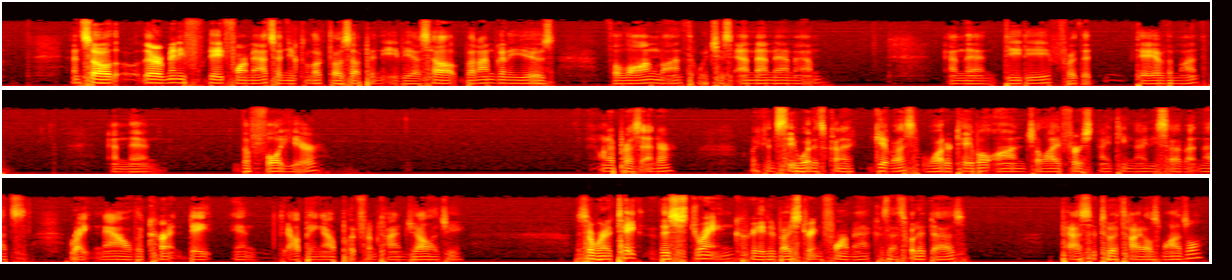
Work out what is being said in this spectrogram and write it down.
And so there are many date formats, and you can look those up in the EVS help. But I'm going to use the long month, which is MMMM, and then DD for the day of the month, and then the full year. When I press enter, we can see what it's going to give us. Water table on July 1st, 1997. That's right now the current date in being output from time geology. So we're going to take this string created by string format, because that's what it does, pass it to a titles module,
